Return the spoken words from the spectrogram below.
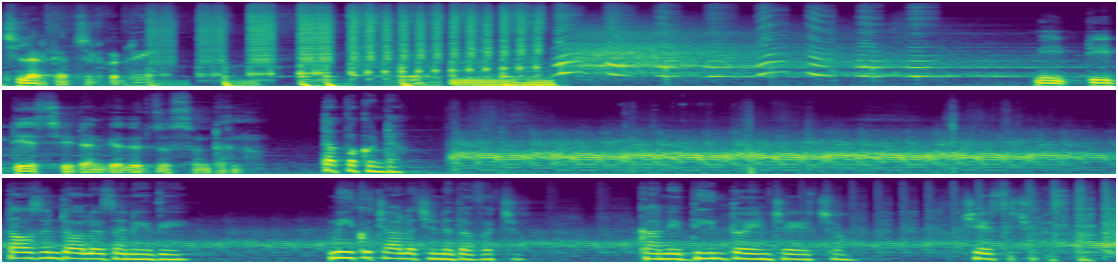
చిల్లర ఖర్చులు కొట్టాయి నీ టీ టేస్ట్ చేయడానికి ఎదురు చూస్తుంటాను. తప్పకుండా. థౌజండ్ డాలర్స్ అనేది మీకు చాలా చిన్నదవ్వచ్చు. కానీ దీంతో ఏం చేయొచ్చో? చేసి చూపిస్తాను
